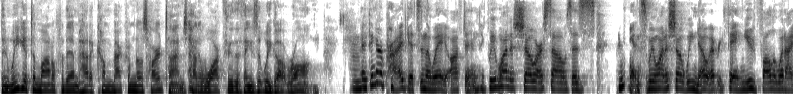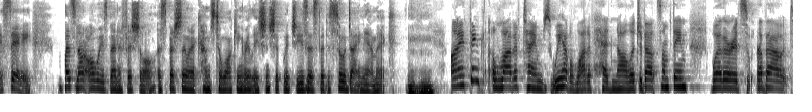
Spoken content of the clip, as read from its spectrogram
then we get to model for them how to come back from those hard times, how to walk through the things that we got wrong. I think our pride gets in the way often. Like we want to show ourselves as parents. We want to show we know everything. You follow what I say. That's not always beneficial, especially when it comes to walking a relationship with Jesus that is so dynamic. Mm-hmm. I think a lot of times we have a lot of head knowledge about something, whether it's about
